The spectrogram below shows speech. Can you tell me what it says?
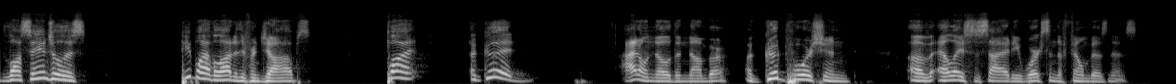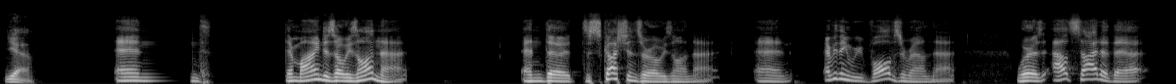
Los Angeles, people have a lot of different jobs, but a good, I don't know the number, a good portion of LA society works in the film business. Yeah. And their mind is always on that. And the discussions are always on that. And everything revolves around that. Whereas outside of that,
